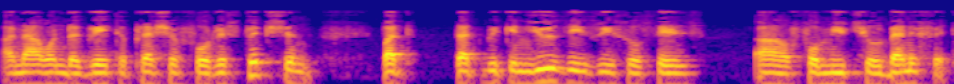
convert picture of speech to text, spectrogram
are now under greater pressure for restriction, but that we can use these resources uh, for mutual benefit.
